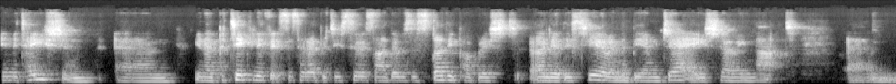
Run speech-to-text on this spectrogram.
imitation, um, you know, particularly if it's a celebrity suicide. There was a study published earlier this year in the BMJ showing that um,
